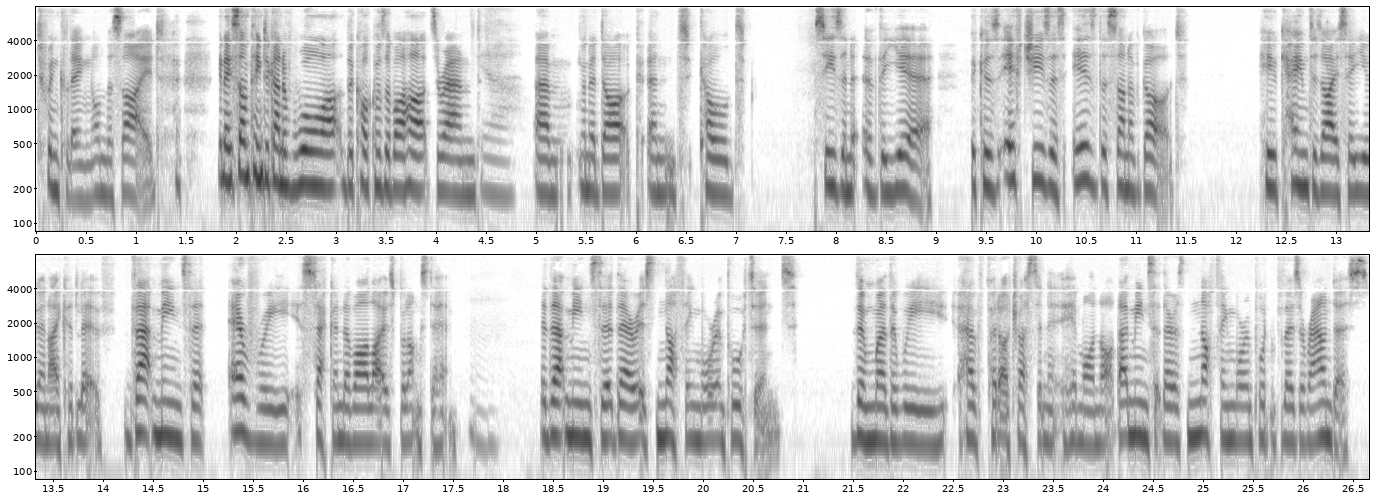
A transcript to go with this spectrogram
twinkling on the side, you know, something to kind of warm the cockles of our hearts around yeah. um, in a dark and cold season of the year because if Jesus is the Son of God who came to die so you and I could live, that means that every second of our lives belongs to him. Mm. That means that there is nothing more important than whether we have put our trust in him or not. That means that there is nothing more important for those around us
